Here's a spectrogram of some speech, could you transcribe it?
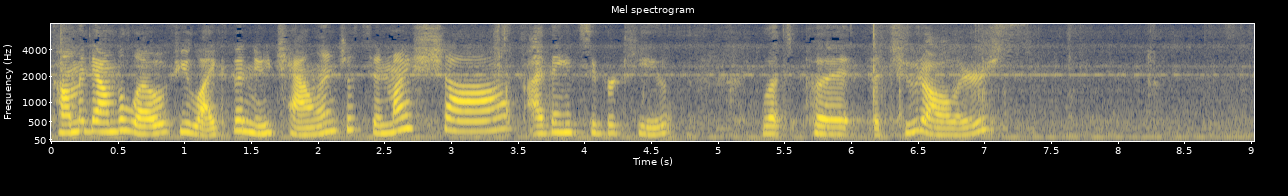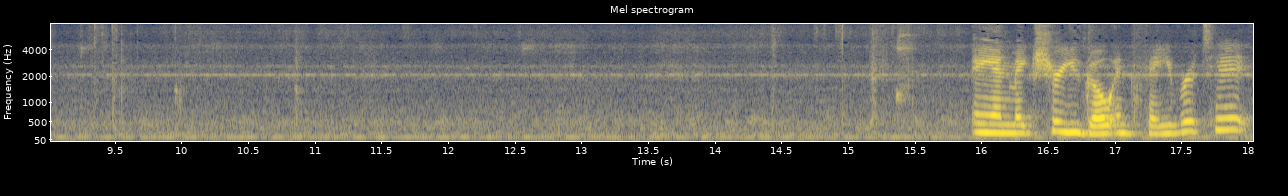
Comment down below if you like the new challenge that's in my shop. I think it's super cute. Let's put the $2. And make sure you go and favorite it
